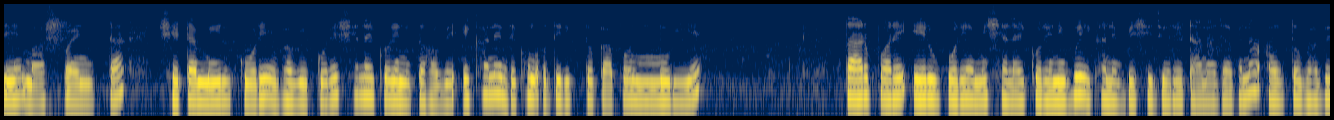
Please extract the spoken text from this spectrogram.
যে মাস পয়েন্টটা সেটা মিল করে এভাবে করে সেলাই করে নিতে হবে। এখানে দেখুন, অতিরিক্ত কাপড় মুড়িয়ে তারপরে এর উপরে আমি সেলাই করে নিব। এখানে বেশি জোরে টানা যাবে না, আলতোভাবে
